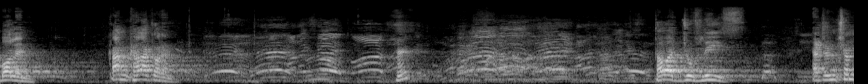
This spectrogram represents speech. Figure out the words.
বলেন, কান খাড়া করেন। হ্যাঁ? অ্যাটেনশন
